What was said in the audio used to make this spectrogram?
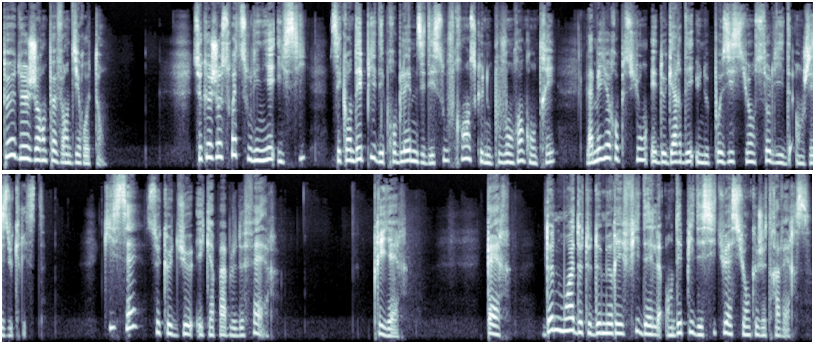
peu de gens peuvent en dire autant. Ce que je souhaite souligner ici, c'est qu'en dépit des problèmes et des souffrances que nous pouvons rencontrer, la meilleure option est de garder une position solide en Jésus-Christ. Qui sait ce que Dieu est capable de faire? Prière. Père, donne-moi de te demeurer fidèle en dépit des situations que je traverse.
